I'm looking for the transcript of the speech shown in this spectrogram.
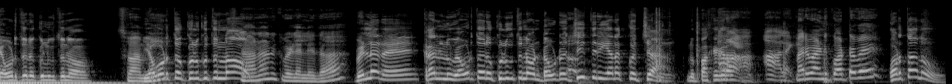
ఎవరితోనో కులుకుతున్నావు? స్వామి. ఎవరితో కులుకుతున్నావు? స్నానానికి వెళ్ళలేదా? వెళ్ళానే. కానీ నువ్వు ఎవరితోనో కులుకుతున్నావు డౌట్ వచ్చి తిరిగి వెనక్కి వచ్చా. నువ్వు పక్కకి రా. మరి వాడిని కొట్టవే? కొడతాను.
